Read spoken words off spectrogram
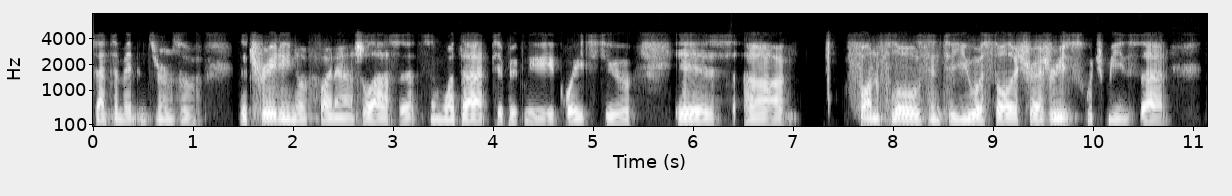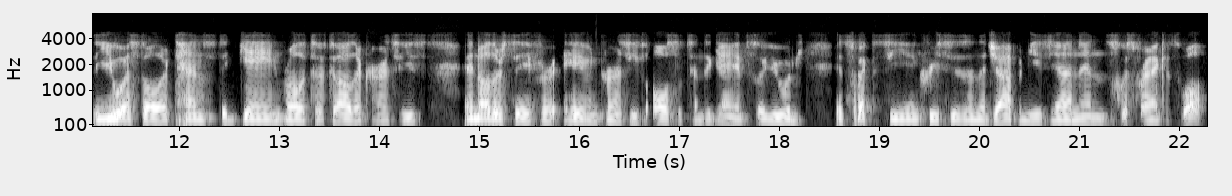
sentiment in terms of the trading of financial assets. And what that typically equates to is uh, fund flows into US dollar treasuries, which means that the US dollar tends to gain relative to other currencies, and other safer haven currencies also tend to gain. So you would expect to see increases in the Japanese yen and Swiss franc as well.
